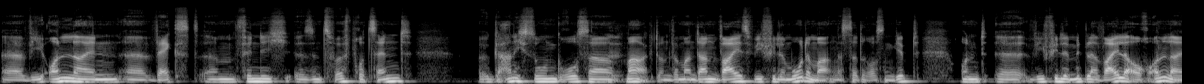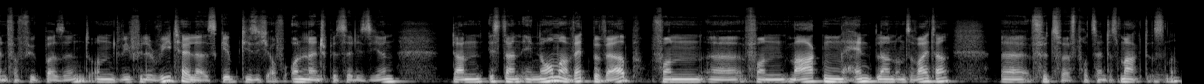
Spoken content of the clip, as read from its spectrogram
äh, wie online äh, wächst, ähm, finde ich, äh, sind 12 Prozent äh, gar nicht so ein großer mhm. Markt. Und wenn man dann weiß, wie viele Modemarken es da draußen gibt und äh, wie viele mittlerweile auch online verfügbar sind und wie viele Retailer es gibt, die sich auf online spezialisieren, dann ist da ein enormer Wettbewerb von, äh, von Marken, Händlern und so weiter äh, für 12 Prozent des Marktes. Ne?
